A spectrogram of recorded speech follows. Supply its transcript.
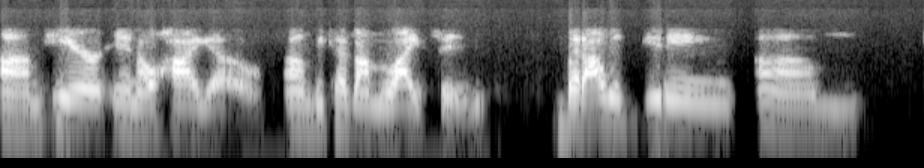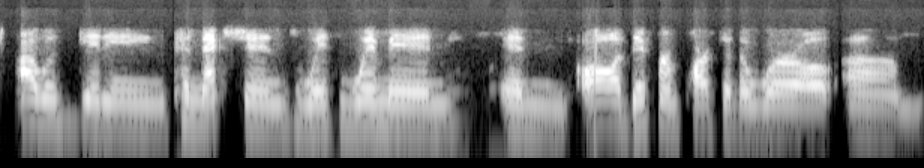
um, here in Ohio um, because I'm licensed. But I was getting um, I was getting connections with women in all different parts of the world um,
